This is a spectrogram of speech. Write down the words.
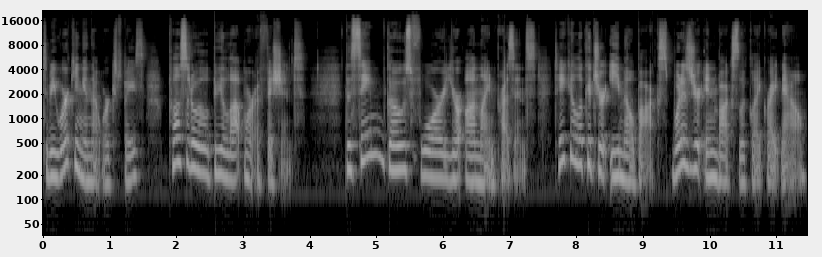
to be working in that workspace, plus, it'll be a lot more efficient. The same goes for your online presence. Take a look at your email box. What does your inbox look like right now?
